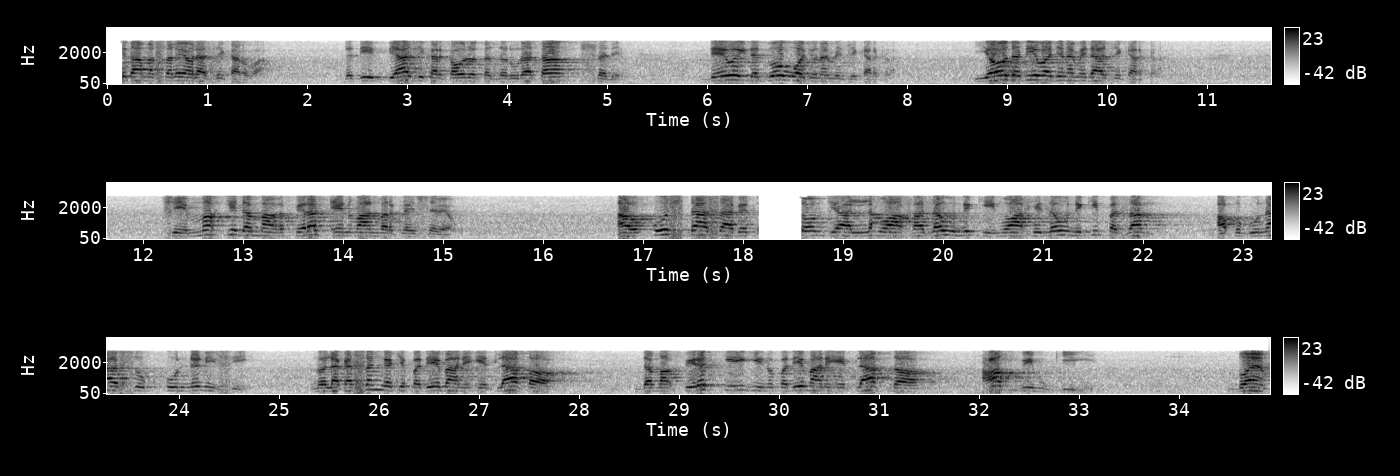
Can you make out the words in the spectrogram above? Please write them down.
دا مسله ولا ذکر وا د دې بیا ذکر کولو ته ضرورت څه دی دی وی د دوو وجنه می ذکر کړه یو د دې وجنه می دا ذکر کړه چې مخکې د مغفرت عنوان ورکړی شوی او اوس دا ثابت تم چې الله مؤاخذه نکي مؤاخذه نکي په ځم اپ ګنا سوک اونني سي نو لکه څنګه چې په دې باندې اطلاق د مغفرت کیږي نو په دې باندې اطلاق د عفو کیږي دویم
